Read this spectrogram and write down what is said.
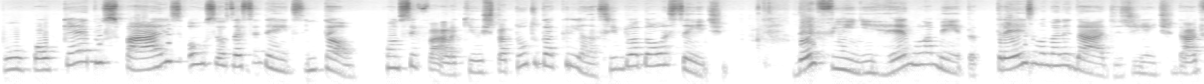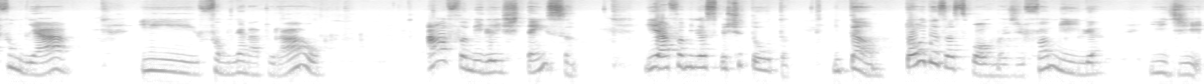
por qualquer dos pais ou seus descendentes. Então, quando se fala que o Estatuto da Criança e do Adolescente define e regulamenta três modalidades de entidade familiar, e família natural, a família extensa e a família substituta. Então, todas as formas de família e de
